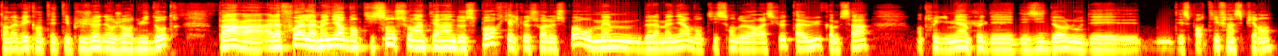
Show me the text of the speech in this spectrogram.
tu en avais quand tu étais plus jeune et aujourd'hui d'autres, par à, la fois la manière dont ils sont sur un terrain de sport, quel que soit le sport, ou même de la manière dont ils sont dehors? Est-ce que tu as eu comme ça, entre guillemets, un peu des, idoles ou des sportifs inspirants?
